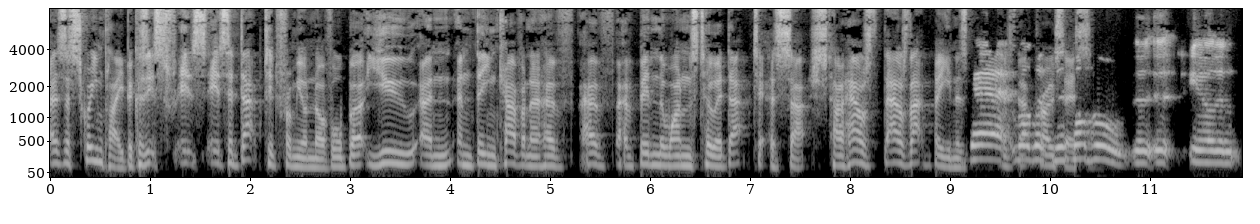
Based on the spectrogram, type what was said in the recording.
as a screenplay because it's it's it's adapted from your novel, but you and, and Dean Cavanagh have, have, have been the ones to adapt it as such. So how's how's that been as yeah? As well, the, the, novel, the, you know, the,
